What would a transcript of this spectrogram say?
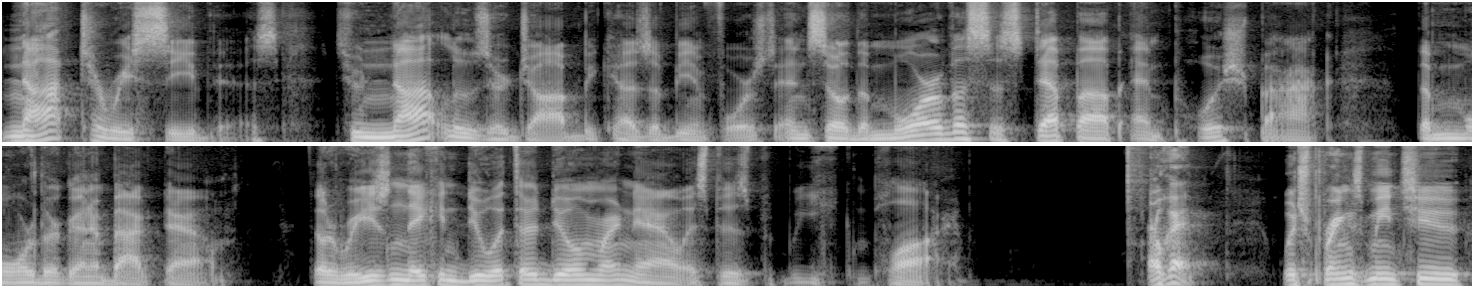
not to receive this, to not lose their job because of being forced. And so the more of us to step up and push back, the more they're going to back down. The reason they can do what they're doing right now is because we comply. Okay, which brings me to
